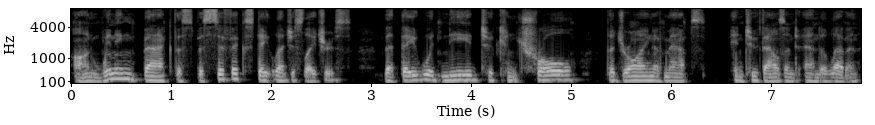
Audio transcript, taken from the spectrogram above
on winning back the specific state legislatures that they would need to control the drawing of maps in 2011,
